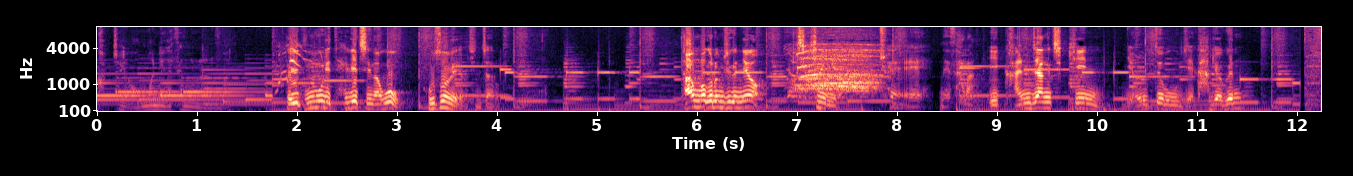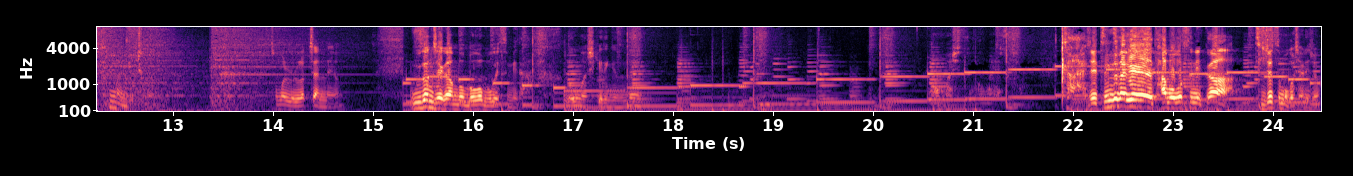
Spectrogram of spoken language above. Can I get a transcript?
갑자기 어머니가 생각나는 맛. 이 국물이 되게 진하고 고소해요 진짜로. 다음 먹을 음식은요. 치킨입니다. 최애. 내 사랑. 이 간장치킨 12봉지의 가격은 36,000원입니다 정말 놀랍지 않나요? 우선 제가 한번 먹어보겠습니다. 너무 맛있게 생겼는데. 너무 맛있어. 너무 맛있어. 자 이제 든든하게 다 먹었으니까 디저트 먹을 차례죠.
